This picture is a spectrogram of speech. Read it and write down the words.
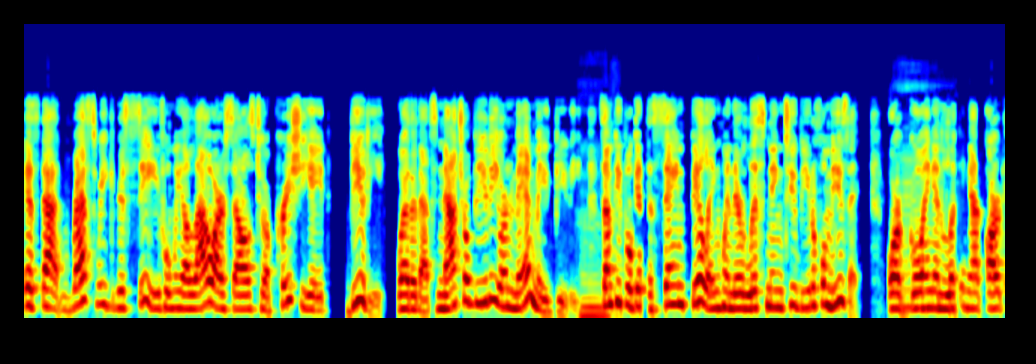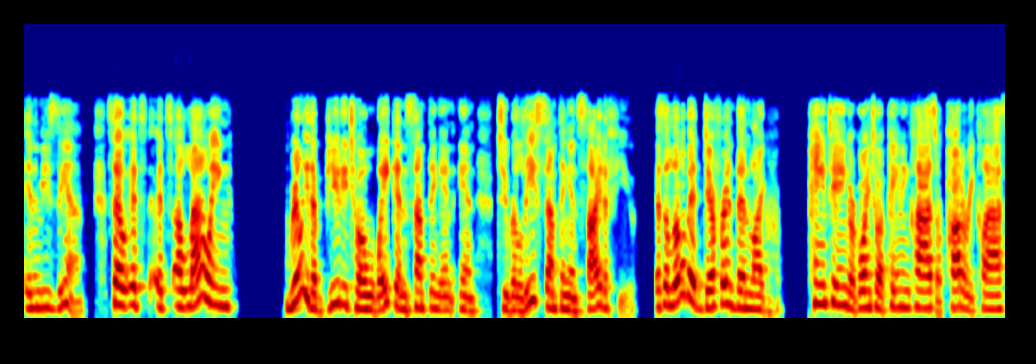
It's that rest we receive when we allow ourselves to appreciate beauty whether that's natural beauty or man made beauty. Mm. Some people get the same feeling when they're listening to beautiful music or mm. going and looking at art in a museum. So it's it's allowing really the beauty to awaken something and, and to release something inside of you. It's a little bit different than like painting or going to a painting class or pottery class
